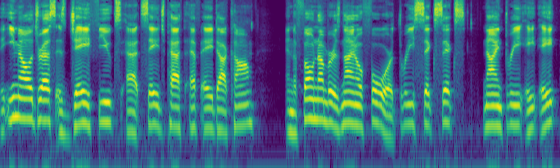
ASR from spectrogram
The email address is jfuchs at sagepathfa.com, and the phone number is 904 366 9388.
